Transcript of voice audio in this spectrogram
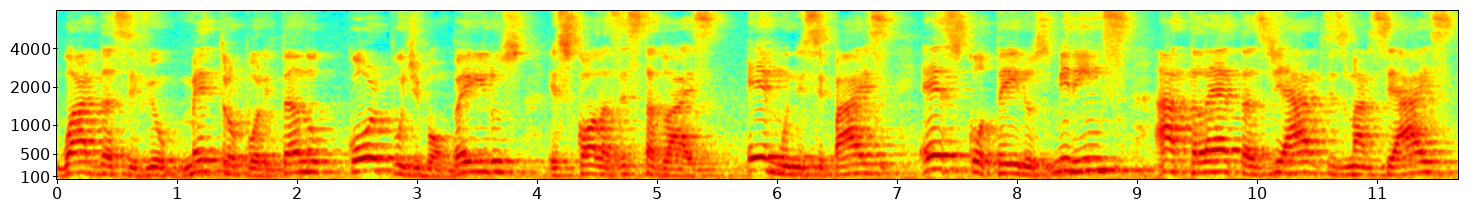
Guarda Civil Metropolitano, Corpo de Bombeiros, escolas estaduais e municipais, escoteiros mirins, atletas de artes marciais,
